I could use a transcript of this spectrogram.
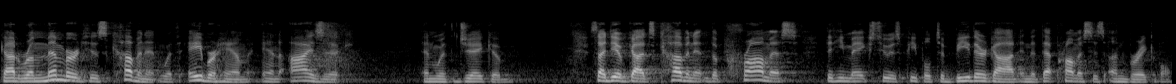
God remembered his covenant with Abraham and Isaac and with Jacob. This idea of God's covenant, the promise that he makes to his people to be their God, and that that promise is unbreakable.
